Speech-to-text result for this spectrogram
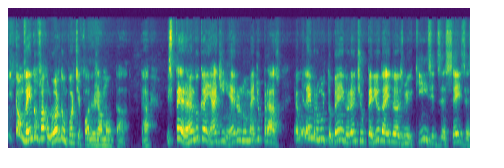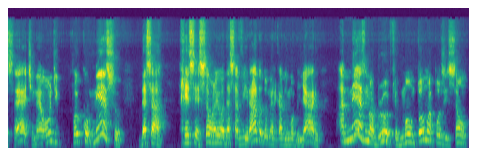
e estão vendo o valor de um portfólio já montado, tá? esperando ganhar dinheiro no médio prazo. Eu me lembro muito bem, durante o período aí de 2015, 16, 17, né, onde foi o começo dessa recessão aí, ou dessa virada do mercado imobiliário, a mesma Brookfield montou uma posição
